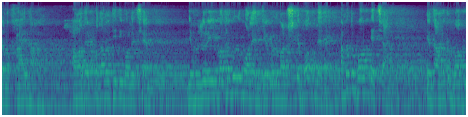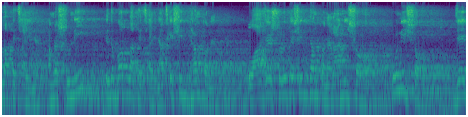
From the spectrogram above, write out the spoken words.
যেন ফায়দা হয়। আমাদের প্রধান অতিথি বলেছেন যে, হুজুর, এই কথাগুলো বলেন যেগুলো মানুষকে বদলে দেয়। আমরা তো বলতে চাই, কিন্তু আমরা তো বদলাতে চাই না। আমরা শুনি, কিন্তু বদলাতে চাই না। আজকে সিদ্ধান্ত নেন। ওয়াজের শুরুতে সিদ্ধান্ত নেন, আমি সহ, উনি সহ, যে এই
